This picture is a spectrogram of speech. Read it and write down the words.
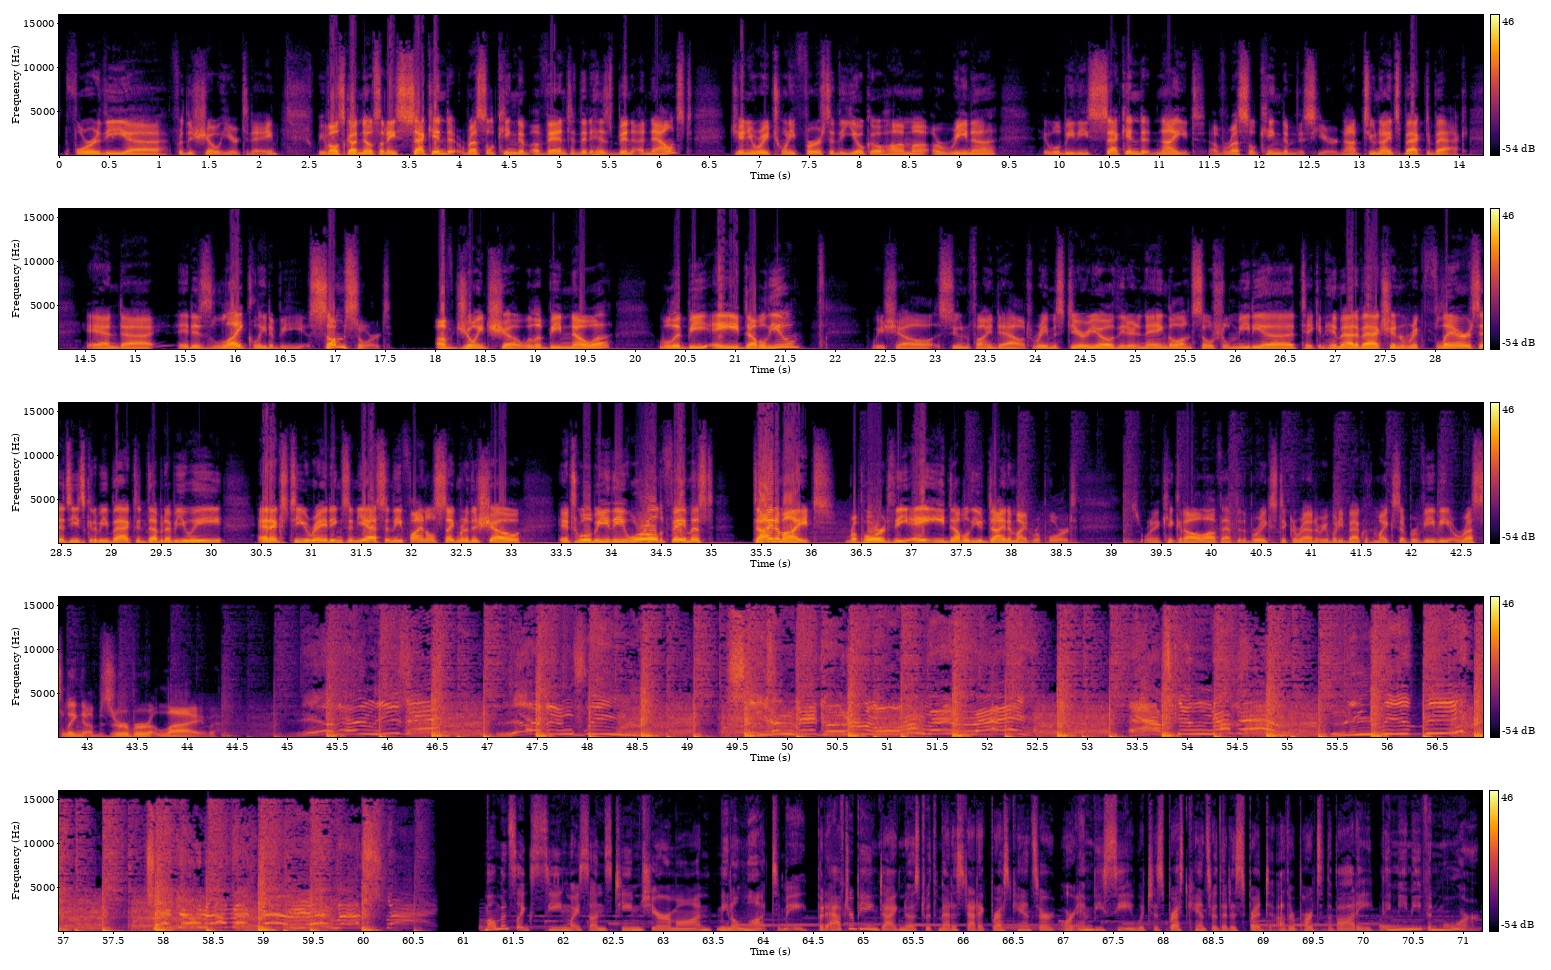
for the uh, for the show here today. We've also got notes on a second Wrestle Kingdom event that has been announced, January 21st at the Yokohama Arena. It will be the second night of Wrestle Kingdom this year, not two nights back to back, and uh, it is likely to be some sort of joint show. Will it be Noah? Will it be AEW? We shall soon find out. Rey Mysterio, they did an angle on social media, taking him out of action. Ric Flair says he's going to be back to WWE, NXT ratings, and yes, in the final segment of the show, it will be the world famous Dynamite report, the AEW Dynamite report. So we're going to kick it all off after the break. Stick around, everybody. Back with Mike Sempervive, Wrestling Observer Live. Moments like seeing my son's team cheer him on mean a lot to me. But after being diagnosed with metastatic breast cancer, or MBC, which is breast cancer that has spread to other parts of the body, they mean even more.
